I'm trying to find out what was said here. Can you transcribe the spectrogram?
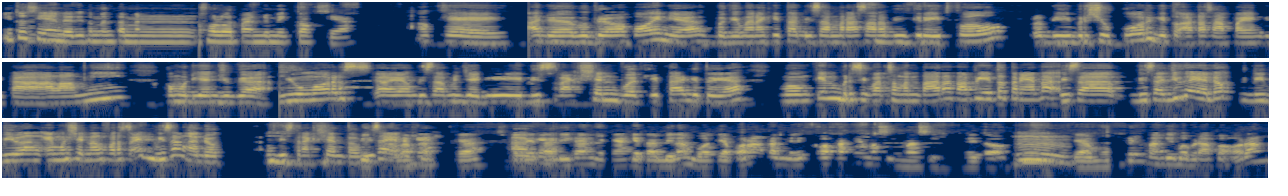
Itu sih hmm. yang dari teman-teman follower pandemic talks ya. Oke, okay. ada beberapa poin ya, bagaimana kita bisa merasa lebih grateful, lebih bersyukur gitu atas apa yang kita alami, kemudian juga humor uh, yang bisa menjadi distraction buat kita gitu ya. Mungkin bersifat sementara, tapi itu ternyata bisa bisa juga ya dok, dibilang emotional first aid bisa nggak dok? distraction tuh bisa, ya ya? ya seperti okay. tadi kan yang kita bilang buat tiap orang akan milik kotaknya masing-masing gitu mm. ya mungkin bagi beberapa orang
